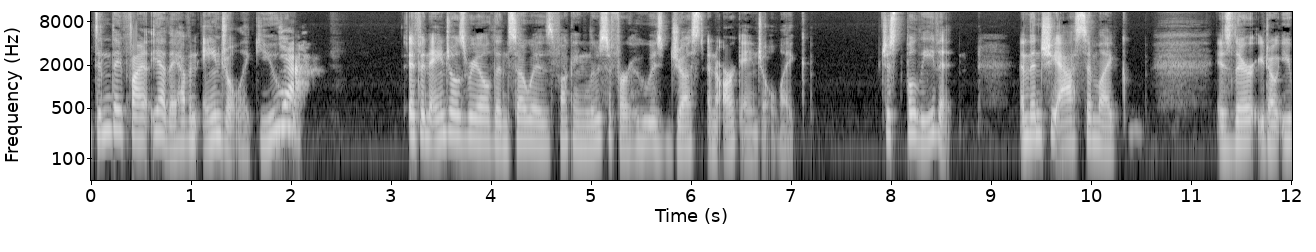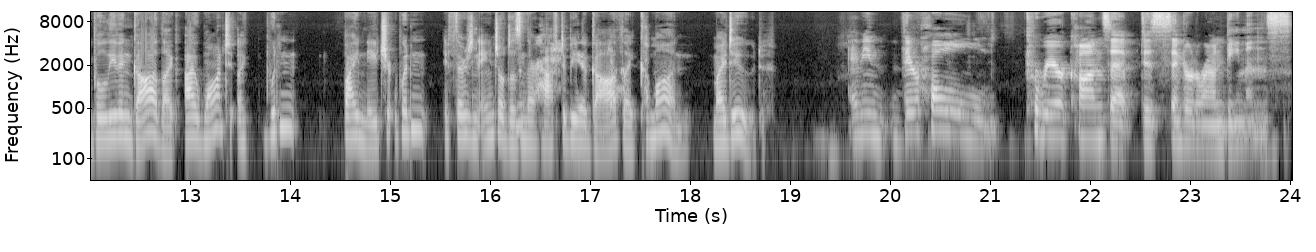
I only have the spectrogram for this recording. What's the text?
didn't they find yeah they have an angel like you Yeah. if an angel is real then so is fucking lucifer who is just an archangel like just believe it. And then she asked him like is there you don't you believe in god? Like i want to like wouldn't by nature wouldn't if there's an angel doesn't there have to be a god? Like come on my dude I mean, their whole career concept is centered around demons.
